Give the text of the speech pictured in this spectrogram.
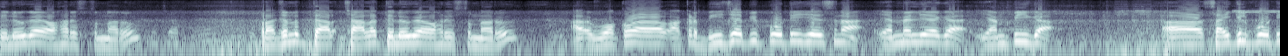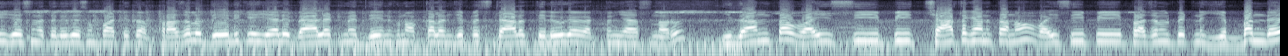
తెలివిగా వ్యవహరిస్తున్నారు. ప్రజలు చాలా తెలివిగా వ్యవహరిస్తున్నారు. ఒక అక్కడ బీజేపీ పోటీ చేసిన ఎమ్మెల్యేగా ఎంపీగా సైకిల్ పోటీ చేసిన తెలుగుదేశం పార్టీతో ప్రజలు దేనికి వేయాలి? బ్యాలెట్ మీద దేనికి నొక్కాలని చెప్పేసి చాలా తెలివిగా వ్యక్తం చేస్తున్నారు. ఇదంతా వైసీపీ చేతగానితనం వైసీపీ ప్రజలను పెట్టిన ఇబ్బందే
